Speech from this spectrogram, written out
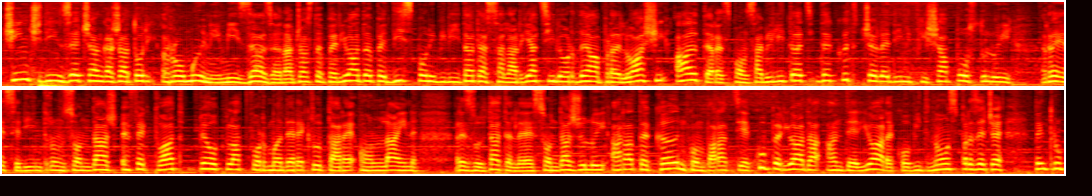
5 din 10 angajatori români mizează în această perioadă pe disponibilitatea salariaților de a prelua și alte responsabilități decât cele din fișa postului, reiese dintr-un sondaj efectuat pe o platformă de recrutare online. Rezultatele sondajului arată că, în comparație cu perioada anterioară COVID-19, pentru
